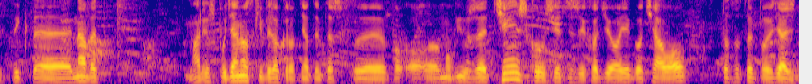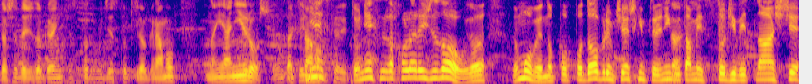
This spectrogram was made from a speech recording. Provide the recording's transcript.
stricte, nawet Mariusz Pudzianowski wielokrotnie o tym też e, mówił, że ciężko już jest, jeżeli chodzi o jego ciało, to co ty powiedziałeś, doszedłeś do granicy 120 kg, no i ani rusz. No, tak to samo. nie chcę, to nie chcę za cholerę iść do dołu. To, no mówię, no po, po dobrym, ciężkim treningu Tak. tam jest 119,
